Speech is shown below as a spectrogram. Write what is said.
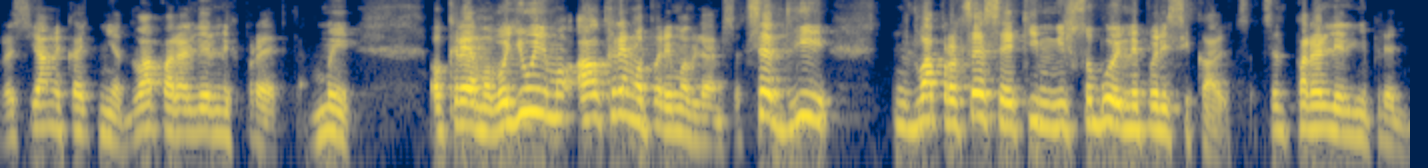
Росіяни кажуть, ні, два паралельних проекти. Ми окремо воюємо, а окремо перемовляємося. Це дві, два процеси, які між собою не пересікаються. Це паралельні прямі.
